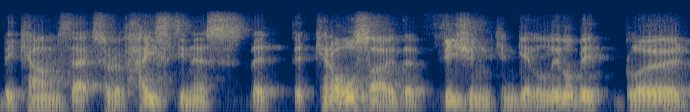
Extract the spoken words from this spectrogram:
becomes that sort of hastiness that, that can also, the vision can get a little bit blurred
